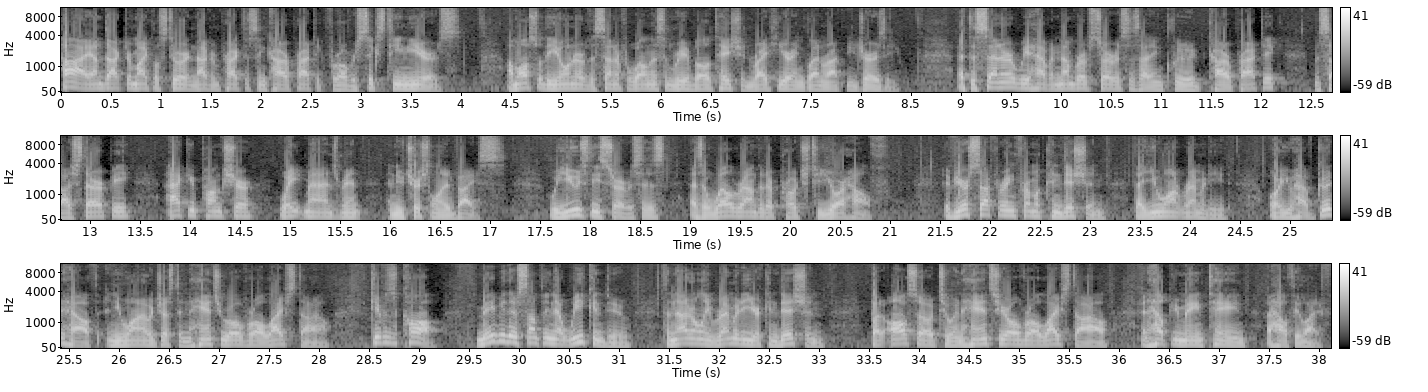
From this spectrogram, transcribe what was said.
Hi, I'm Dr. Michael Stewart, and I've been practicing chiropractic for over 16 years. I'm also the owner of the Center for Wellness and Rehabilitation right here in Glen Rock, New Jersey. At the center, we have a number of services that include chiropractic, massage therapy, acupuncture, weight management, and nutritional advice. We use these services as a well-rounded approach to your health. If you're suffering from a condition that you want remedied, or you have good health and you want to just enhance your overall lifestyle, give us a call. Maybe there's something that we can do to not only remedy your condition, but also to enhance your overall lifestyle and help you maintain a healthy life.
